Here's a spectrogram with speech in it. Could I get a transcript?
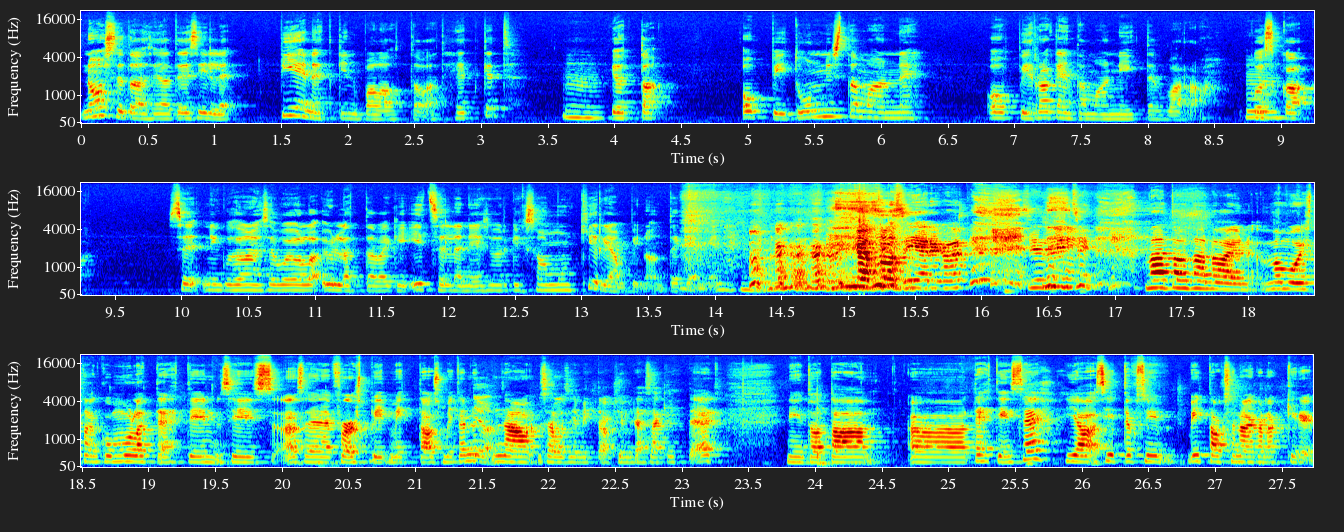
nostetaan sieltä esille pienetkin palauttavat hetket, mm. jotta oppii tunnistamaan ne, oppii rakentamaan niiden varaa. Mm. Koska se, niin kuin sanoin, se voi olla yllättäväkin itselleni. Esimerkiksi se on mun kirjanpidon tekeminen. tosi erikoista. Siis, mä, tota noin, mä muistan, kun mulle tehtiin siis se first beat-mittaus, mitä nyt nämä on sellaisia mittauksia, mitä säkin teet. Niin tota, äh, tehtiin se, ja sitten kun mittauksen aikana kirja,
